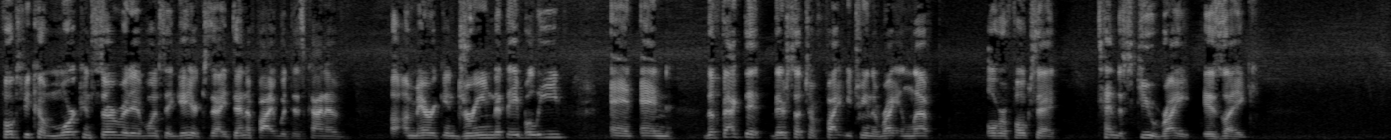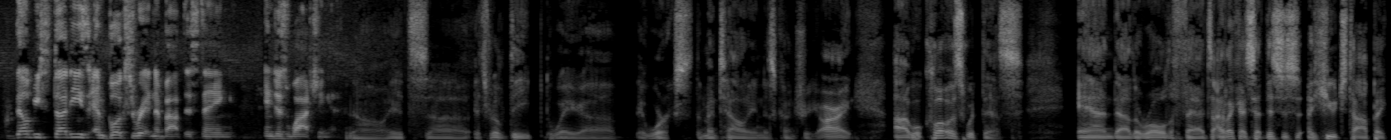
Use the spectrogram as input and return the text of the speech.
folks become more conservative once they get here because they identify with this kind of uh, American dream that they believe, and and the fact that there's such a fight between the right and left over folks that tend to skew right is like there'll be studies and books written about this thing and just watching it. No, it's uh, it's real deep the way uh, it works, the mentality in this country. All right, uh, we'll close with this and uh, the role of the feds. I like I said, this is a huge topic.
